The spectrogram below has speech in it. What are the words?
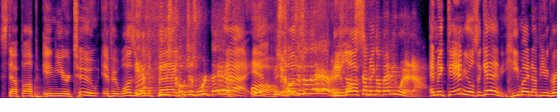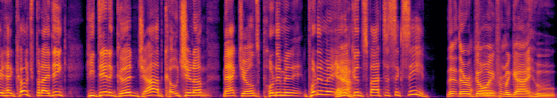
step up in year two. If it wasn't If for the fact these coaches weren't there, yeah, Well, if these it coaches wasn't- are there. they He's not lost stepping Mc- up anywhere now. And McDaniel's again, he might not be a great head coach, but I think he did a good job coaching up Mac Jones, put him in put him in, in a good spot to succeed. They're, they're going from a guy who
